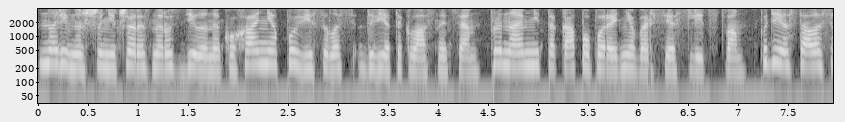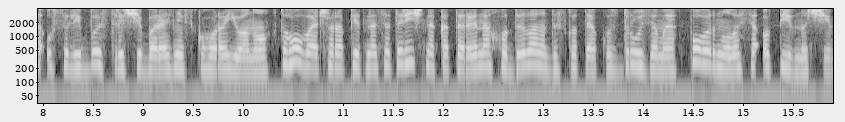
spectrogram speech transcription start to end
На Рівненщині через нерозділене кохання повісилась дев'ятикласниця. Принаймні така попередня версія слідства. Подія сталася у селі Бистричі Березнівського району. Того вечора 15-річна Катерина ходила на дискотеку з друзями. Повернулася опівночі.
